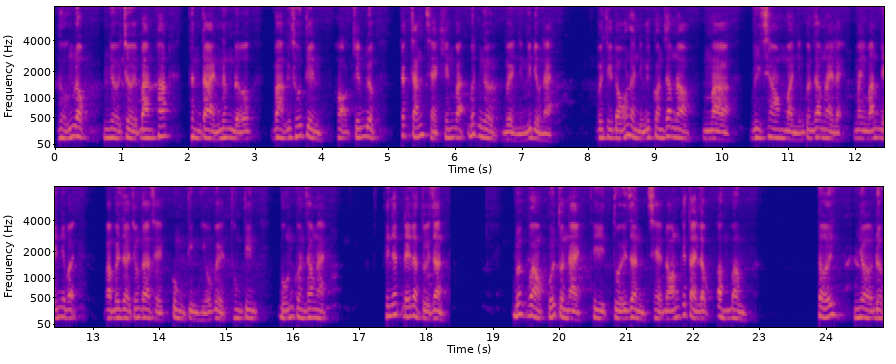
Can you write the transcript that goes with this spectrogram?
hưởng lộc nhờ trời ban phát, thần tài nâng đỡ và cái số tiền họ kiếm được chắc chắn sẽ khiến bạn bất ngờ về những cái điều này. Vậy thì đó là những cái con giáp nào mà vì sao mà những con giáp này lại may mắn đến như vậy? Và bây giờ chúng ta sẽ cùng tìm hiểu về thông tin bốn con giáp này. Thứ nhất đấy là tuổi dần. Bước vào cuối tuần này thì tuổi dần sẽ đón cái tài lộc ầm ầm tới nhờ được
